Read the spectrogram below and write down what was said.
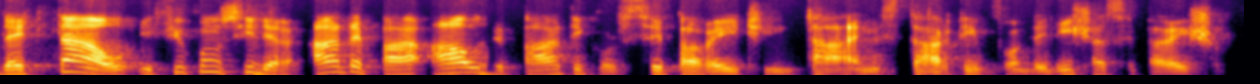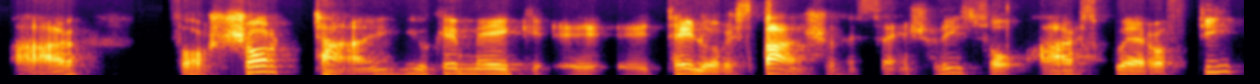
that now if you consider how the particles separate in time, starting from the initial separation r, for short time, you can make a, a Taylor expansion essentially. So r square of t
